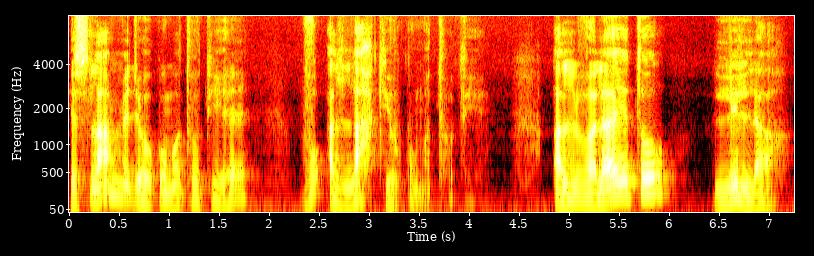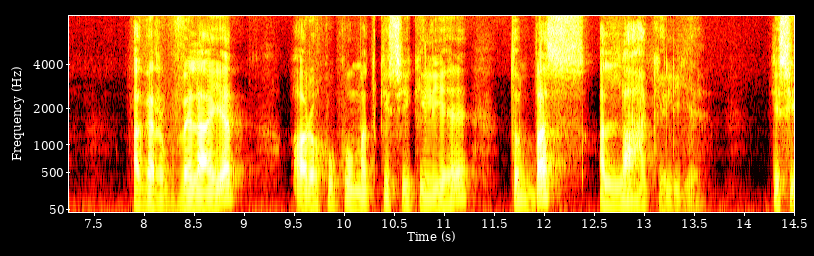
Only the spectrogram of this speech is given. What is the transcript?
اسلام میں جو حکومت ہوتی ہے، وہ اللہ کی حکومت ہوتی ہے۔ الولایت للہ، اگر ولایت اور حکومت کسی کے لیے ہے تو بس اللہ کے لیے، کسی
